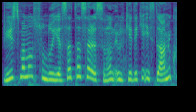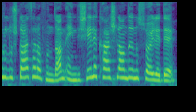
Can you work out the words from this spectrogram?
Wirsma'nın sunduğu yasa tasarısının ülkedeki İslami kuruluşlar tarafından endişeyle karşılandığını söyledi.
